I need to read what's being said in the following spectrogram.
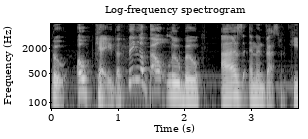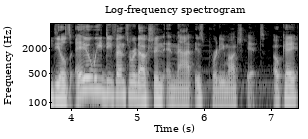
Bu. Okay the thing about Lu Bu as an investment he deals AoE defense reduction and that is pretty much it. Okay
